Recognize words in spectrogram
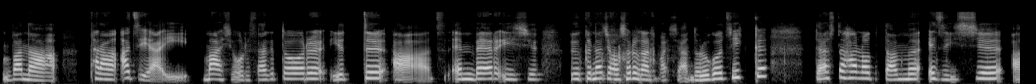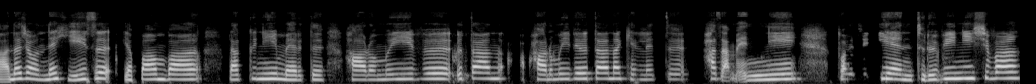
van a talán ázsiai más országtól jött az ember, és ők nagyon szorgalmasan dolgozik, de azt hallottam, ez is nagyon nehéz Japánban lakni, mert három év után, három év után kellett hazamenni, vagy ilyen törvény is van,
